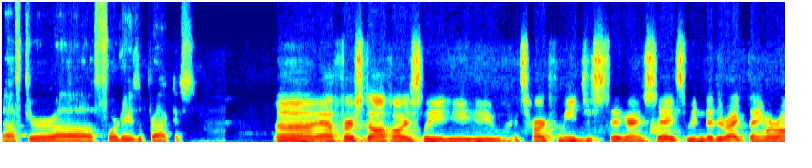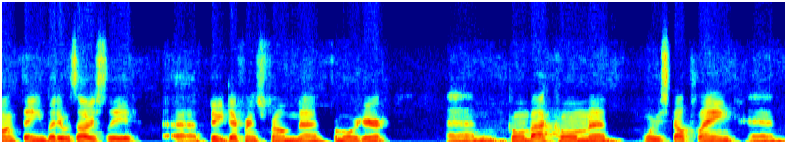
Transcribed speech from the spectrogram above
after uh, four days of practice? Uh, yeah, first off, obviously, you, you, it's hard for me to sit here and say Sweden did the right thing or wrong thing, but it was obviously a big difference from uh, from over here. Um, going back home uh, when we stopped playing and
